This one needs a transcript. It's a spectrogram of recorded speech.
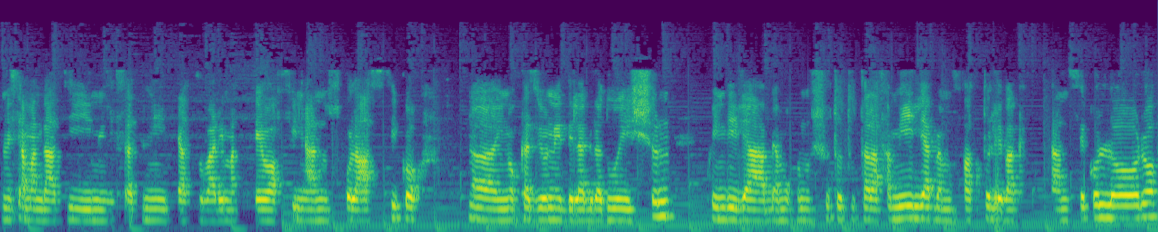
Noi siamo andati negli Stati Uniti a trovare Matteo a fine anno scolastico uh, in occasione della graduation, quindi abbiamo conosciuto tutta la famiglia, abbiamo fatto le vacanze con loro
